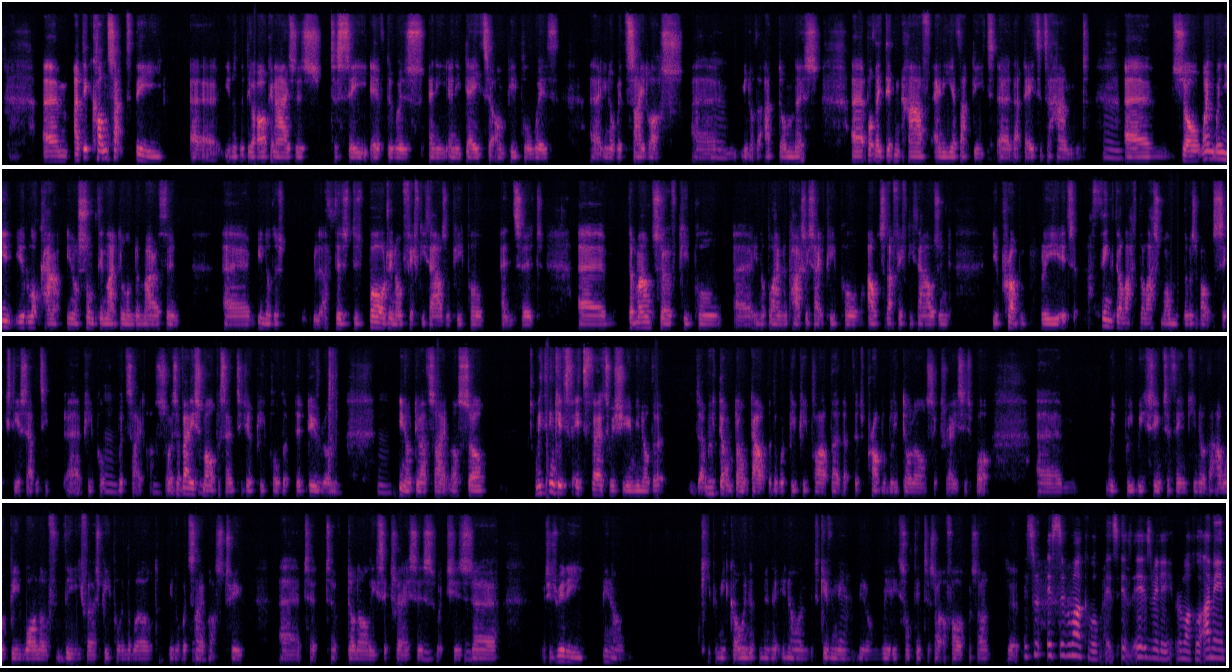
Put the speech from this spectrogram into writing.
Um, I did contact the uh, you know the, the organisers to see if there was any any data on people with uh, you know with sight loss um, you know that had done this, uh, but they didn't have any of that data uh, that data to hand. Mm. Um, so when when you you look at you know something like the London Marathon, uh, you know there's there's there's bordering on fifty thousand people entered. Um, the amount of people, uh, you know, blind and partially sighted people out of that fifty thousand, you probably it's I think the last the last one there was about sixty or seventy uh, people Mm. with sight loss. So it's a very Mm. small percentage of people that, that do run, Mm. you know, do have sight loss. So we think it's it's fair to assume, you know, that, that we don't don't doubt that there would be people out there that, that's probably done all six races, but um, we, we we seem to think, you know, that I would be one of the first people in the world, you know, with sight loss to uh, to to have done all these six races, which is uh, which is really, you know, keeping me going at the minute, you know, and it's giving me, Yeah. you know, really something to sort of focus on. That It's it's remarkable. It's, it's it is really remarkable. I mean,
